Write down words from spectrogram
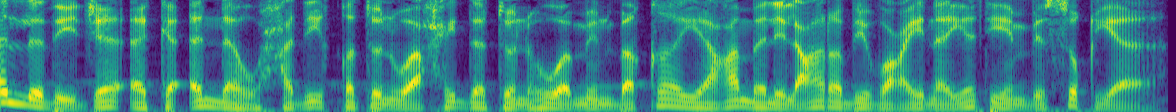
الذي جاء كأنه حديقة واحدة هو من بقايا عمل العرب وعنايتهم بالسقيا.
